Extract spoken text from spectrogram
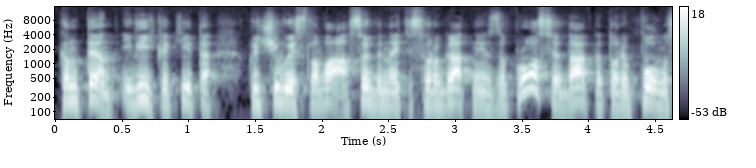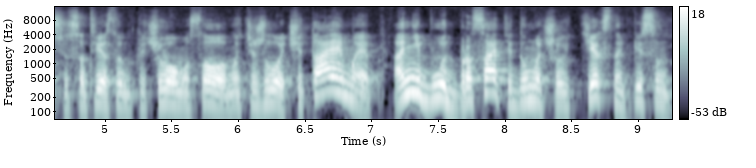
контент и видеть какие-то ключевые слова, особенно эти суррогатные запросы, да, которые полностью соответствуют ключевому слову, но тяжело читаемые, они будут бросать и думать, что текст написан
